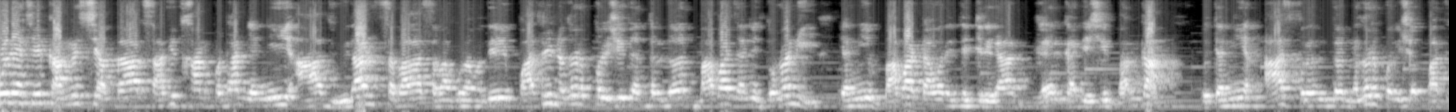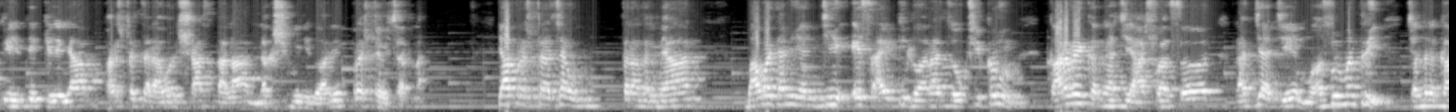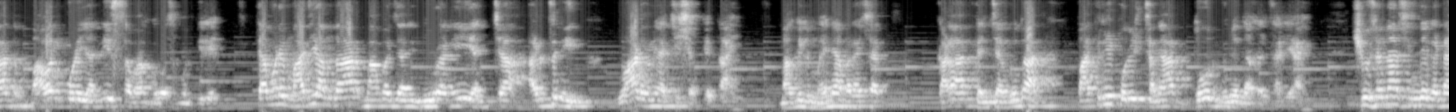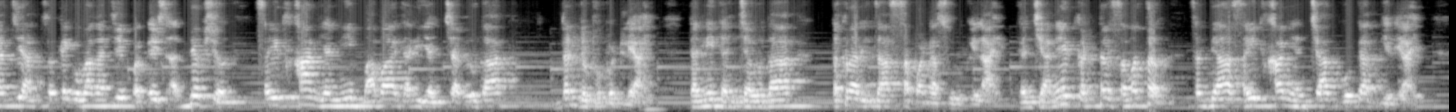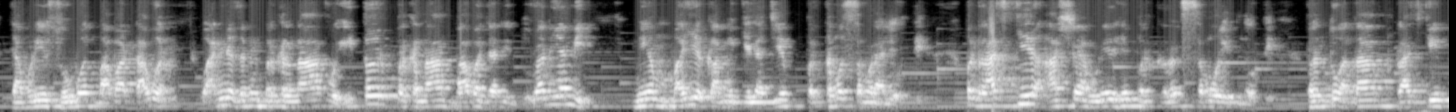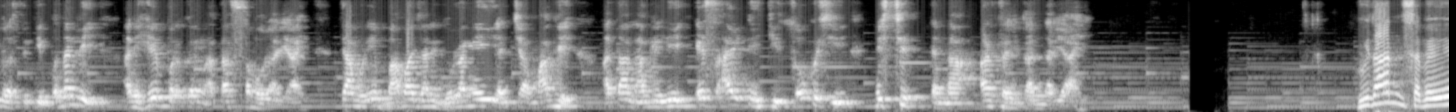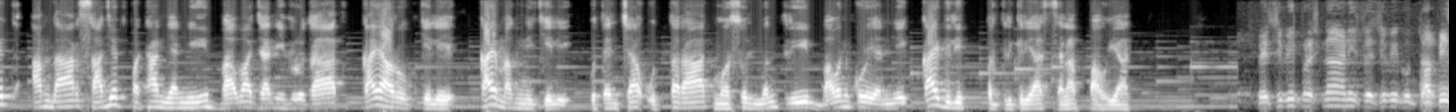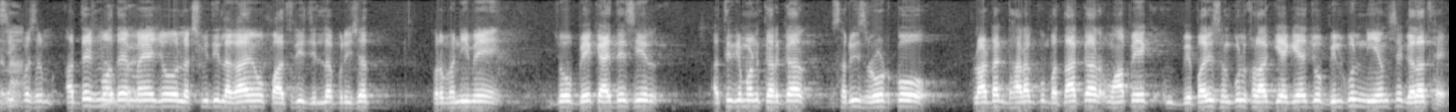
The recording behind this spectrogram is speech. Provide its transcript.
अकोल्याचे काँग्रेसचे आमदार साजिद खान पठाण यांनी आज विधानसभा सभागृहामध्ये पाथरी नगर परिषद अंतर्गत बाबा जाने दोरानी यांनी बाबा टावर येथे केलेल्या गैरकायदेशीर बांधकाम व त्यांनी आजपर्यंत नगर परिषद पाथरी येथे केलेल्या भ्रष्टाचारावर शासनाला लक्ष्मीद्वारे प्रश्न विचारला. या प्रश्नाच्या उत्तरादरम्यान बाबाजानी यांची एस आय टी द्वारा चौकशी करून कारवाई करण्याचे आश्वासन राज्याचे महसूल मंत्री चंद्रकांत बावनकुळे यांनी सभागृहासमोर दिले. त्यामुळे माजी आमदार बाबाजानी दुराणी यांच्या अडचणीत वाढ होण्याची शक्यता आहे. मागील महिन्याभराच्या काळात त्यांच्या विरोधात पाथरी पोलीस ठाण्यात दोन गुन्हे दाखल झाले आहेत. शिवसेना शिंदे गटाचे अल्पसंख्याक विभागाचे प्रदेश अध्यक्ष सईद खान यांनी बाबा जानी यांच्या विरोधात दंड ठोपटले आहे. त्यांनी त्यांच्या विरोधात तक्रारीचा सपाटा सुरू केला आहे. त्यांचे अनेक कट्टर समर्थक सध्या सईद खान यांच्या गोत्यात गेले आहेत. त्यामुळे सोबत बाबा टावर व अन्य जमीन प्रकरणात व इतर प्रकरणात बाबा जानी दुरानी यांनी नियमबाह्य कामे केल्याचे प्रथमच समोर आले होते. पण राजकीय आश्रयामुळे हे प्रकरण समोर येत नव्हते. परंतु आता राजकीय परिस्थिती बदलली आणि हे प्रकरण आता समोर आले आहे. त्यामुळे बाबाजानी दुर्राणी यांच्या मागे आता लागलेली एस आय टी ची चौकशी निश्चित त्यांना अडचणीत आणणारी आहे. विधानसभेत आमदार साजिद पठाण यांनी बाबाजानी विरोधात काय आरोप केले काय मागणी केली व त्यांच्या उत्तरात महसूल मंत्री बावनकुळे यांनी काय दिली प्रतिक्रिया चला पाहूयात. स्पेसिफिक प्रश्न आणि स्पेसिफिक उत्तर अध्यक्ष महोदय मैं जो लक्ष्मीदी लगाए हूँ पाथरी जिला परिषद परभनी में जो बेकायदेशीर अतिक्रमण कर कर सर्विस रोड को, प्लाटक धारक को बताकर वहाँ पे एक व्यापारी संकुल खड़ा किया गया जो बिल्कुल नियम से गलत है।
